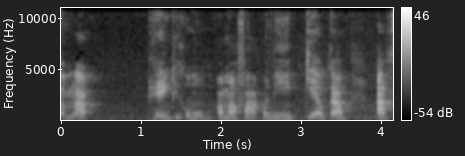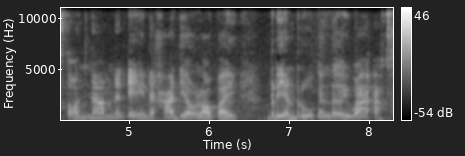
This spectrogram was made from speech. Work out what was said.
สำหรับเพลงที่ครูบุ๋มเอามาฝากวันนี้เกี่ยวกับอักษรนำนั่นเองนะคะ เดี๋ยวเราไปเรียนรู้กันเลยว่าอักษ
